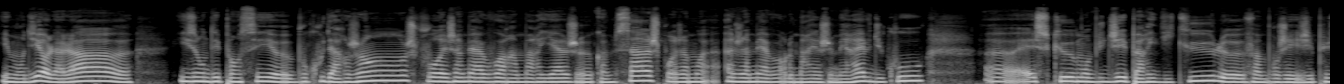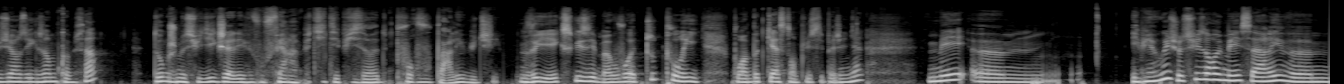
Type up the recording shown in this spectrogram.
et m'ont dit oh là là, ils ont dépensé beaucoup d'argent, je pourrais jamais avoir un mariage comme ça, je pourrais jamais, jamais avoir le mariage de mes rêves du coup. Est-ce que mon budget est pas ridicule? Enfin bon, j'ai plusieurs exemples comme ça. Donc je me suis dit que j'allais vous faire un petit épisode pour vous parler budget. Veuillez excuser ma voix toute pourrie pour un podcast en plus, c'est pas génial. Mais euh, eh bien oui, je suis enrhumée, ça arrive euh,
